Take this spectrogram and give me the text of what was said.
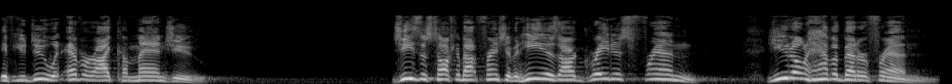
if you do whatever I command you. Jesus talked about friendship, and he is our greatest friend. You don't have a better friend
